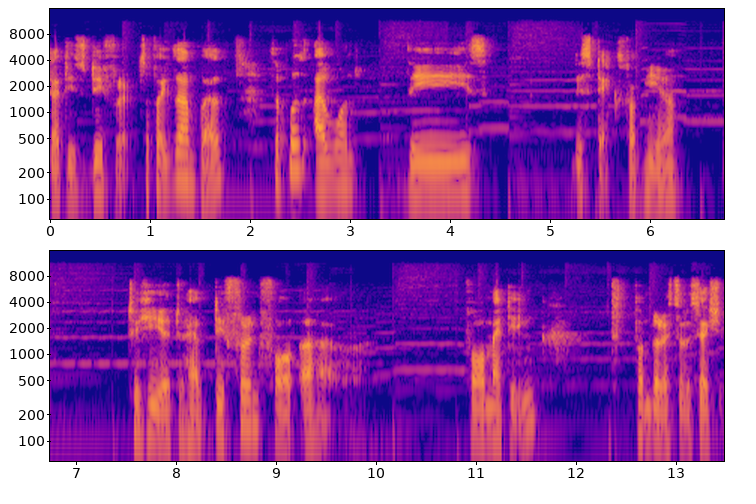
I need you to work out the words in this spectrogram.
that is different. So for example suppose I want these this text from here to here to have different for uh, formatting from the rest of the section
